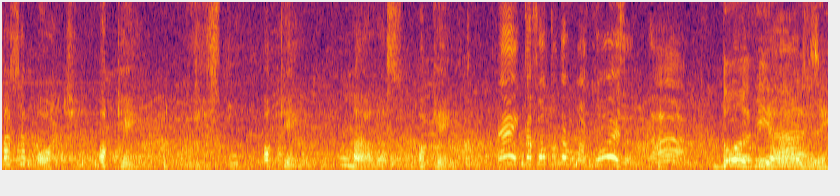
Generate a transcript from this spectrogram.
Passaporte, ok. Visto, ok. Malas, ok. Ei, tá faltando alguma coisa? Ah, Boa viagem.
